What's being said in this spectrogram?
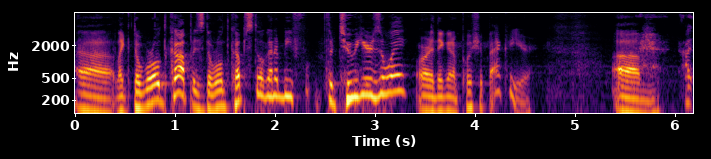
Uh, like the World Cup is the World Cup still going to be f- for two years away, or are they going to push it back a year? Um, I,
